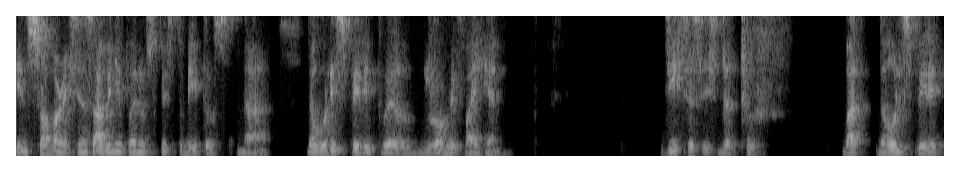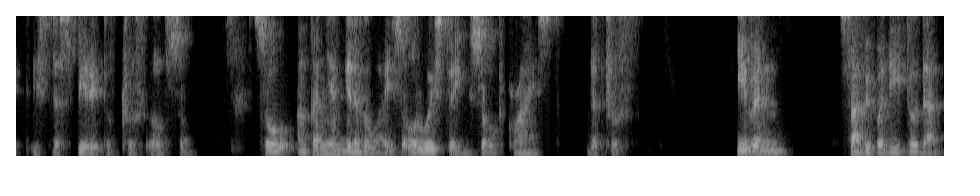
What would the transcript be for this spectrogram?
in summary, sinasabi ni Panginoon Kristo dito na the Holy Spirit will glorify Him. Jesus is the truth, but the Holy Spirit is the Spirit of truth also. So, ang kanyang ginagawa is always to exalt Christ, the truth. Even, sabi pa dito that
